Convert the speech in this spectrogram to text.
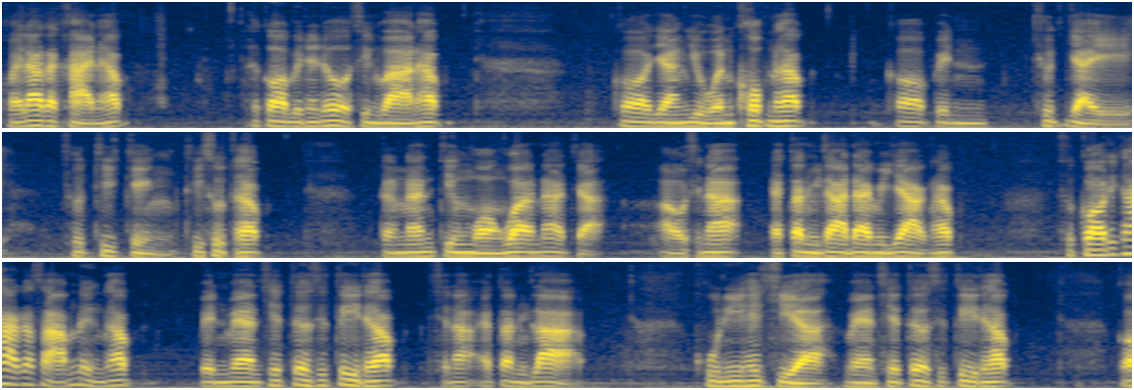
คอยล่าตะข่ายนะครับ แล้วก็เบเนโดซินวานะครับ ก็ยังอยู่กันครบนะครับ ก็เป็นชุดใหญ่ชุดที่เก่งที่สุดครับ ดังนั้นจึงมองว่าน่าจะเอาชนะแอตตันวิลล่าได้ไม่ยากนะครับ สกอร์ที่คาดก็สามหนึ่งครับ เป็นแมนเชสเตอร์ซิตี้นะครับ ชนะแอตตันวิลล่าคู่นี้ให้เชียร์แมนเชสเตอร์ซิตี้นะครับ ก็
